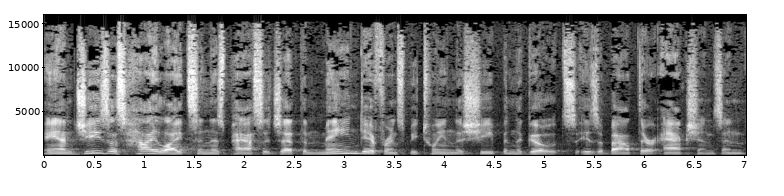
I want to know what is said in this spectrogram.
And Jesus highlights in this passage that the main difference between the sheep and the goats is about their actions. And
